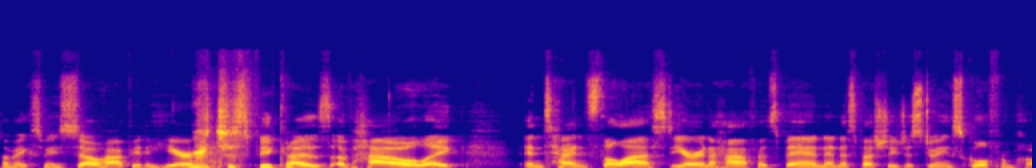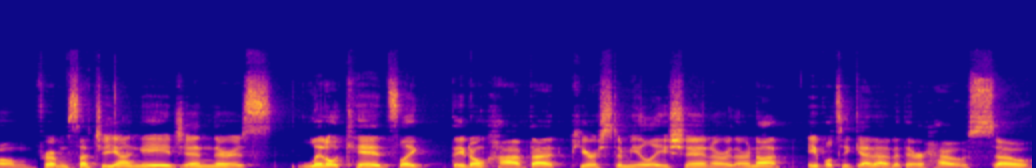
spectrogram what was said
That makes me so happy to hear just because of how like intense the last year and a half has been and especially just doing school from home from such a young age and there's little kids like they don't have that peer stimulation or they're not able to get out of their house so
